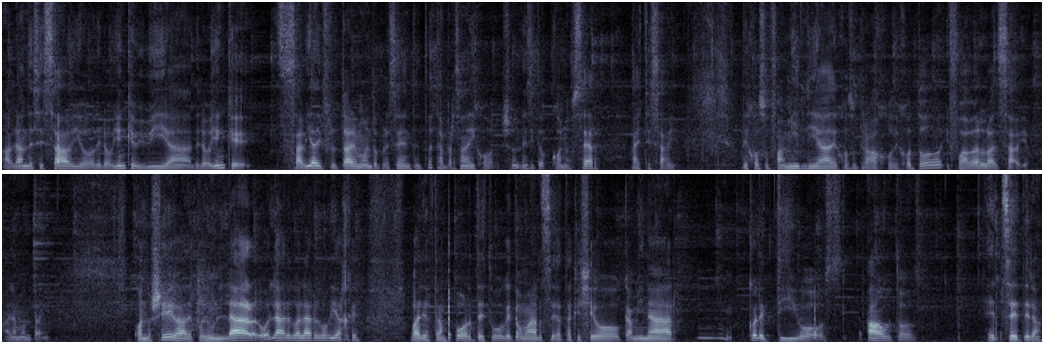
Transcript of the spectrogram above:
hablaban de ese sabio, de lo bien que vivía, de lo bien que sabía disfrutar el momento presente. Entonces esta persona dijo, yo necesito conocer a este sabio. Dejó su familia, dejó su trabajo, dejó todo y fue a verlo al sabio, a la montaña cuando llega, después de un largo, largo, largo viaje, varios transportes tuvo que tomarse hasta que llegó caminar, colectivos, autos, etcétera.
